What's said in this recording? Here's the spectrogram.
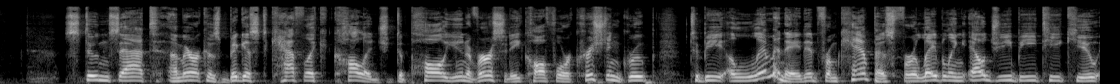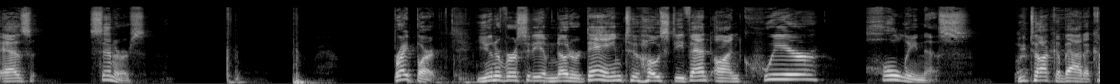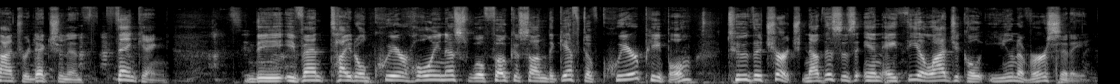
Students at America's biggest Catholic college, DePaul University, call for a Christian group to be eliminated from campus for labeling LGBTQ as sinners. Breitbart, University of Notre Dame to host event on queer holiness. You talk about a contradiction in thinking. The event titled Queer Holiness will focus on the gift of queer people to the church. Now, this is in a theological university.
